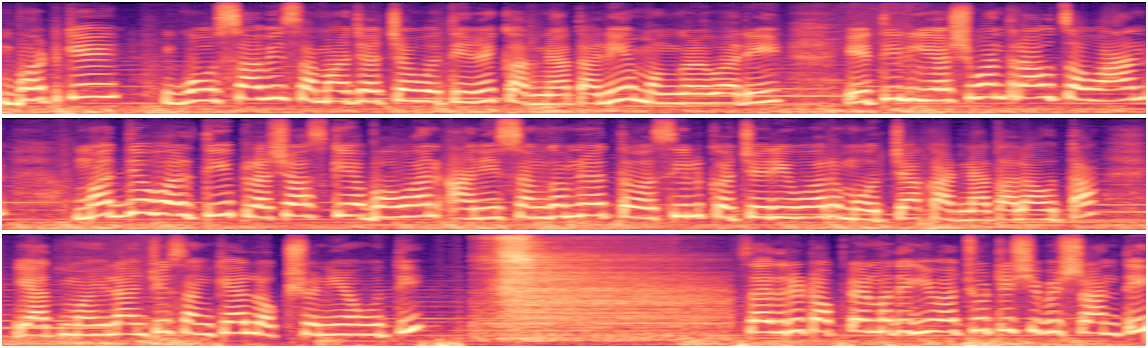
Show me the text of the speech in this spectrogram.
भटके गोसावी समाजाच्या वतीने करण्यात आली. आहे मंगळवारी येथील यशवंतराव चव्हाण मध्यवर्ती प्रशासकीय भवन आणि संगमनेर तहसील कचेरीवर मोर्चा काढण्यात आला होता. यात महिलांची संख्या लक्षणीय होती. सैदरी टॉप टेनमध्ये घेऊया छोटीशी विश्रांती.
